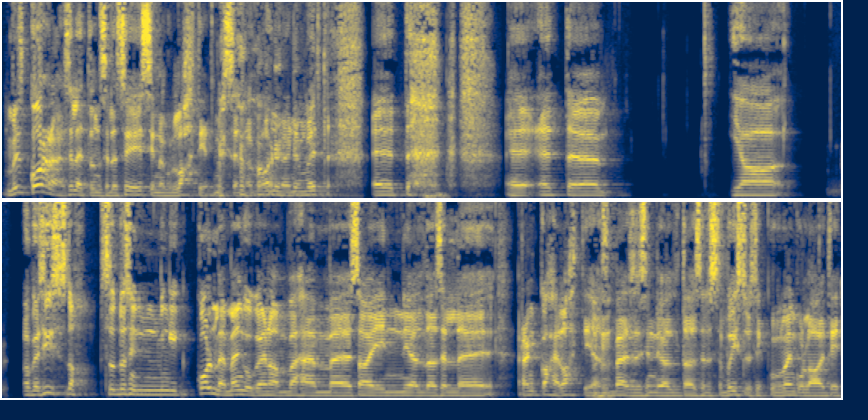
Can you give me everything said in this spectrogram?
ma lihtsalt korra seletan selle CS-i nagu lahti, et mis see nagu on, on ju, ma ütlen, et, et äh, ja aga siis noh, seda siin mingi kolme mänguga enam-vähem äh, sain nii-öelda selle rank kahe lahti ja mm -hmm. pääsesin nii-öelda sellesse võistluslikku mängulaadi,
